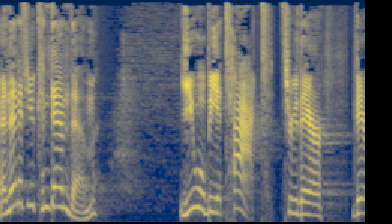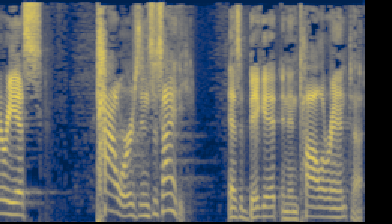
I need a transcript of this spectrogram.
And then if you condemn them, you will be attacked through their various powers in society as a bigot, an intolerant, a,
